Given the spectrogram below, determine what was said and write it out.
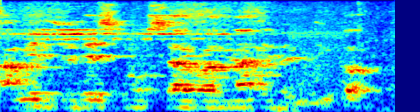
अमित देशमुख साहेबांना विनंती करतो.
